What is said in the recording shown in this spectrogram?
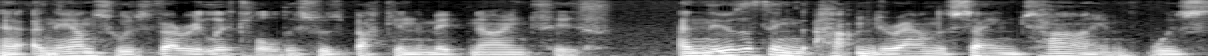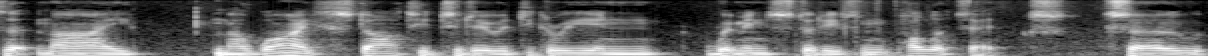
Uh, and the answer was very little. This was back in the mid 90s. And the other thing that happened around the same time was that my my wife started to do a degree in women's studies and politics. So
